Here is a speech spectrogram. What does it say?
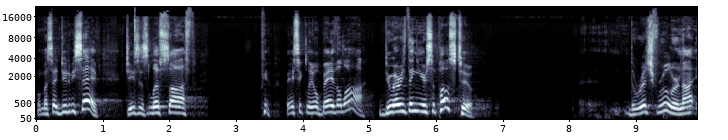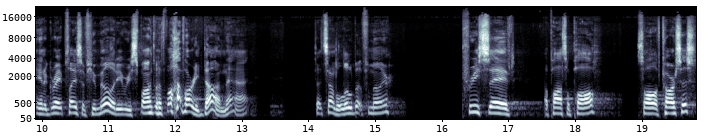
What must I do to be saved? Jesus lifts off basically obey the law, do everything you're supposed to. The rich ruler, not in a great place of humility, responds with, Well, I've already done that. Does that sound a little bit familiar? Pre saved Apostle Paul, Saul of Tarsus,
